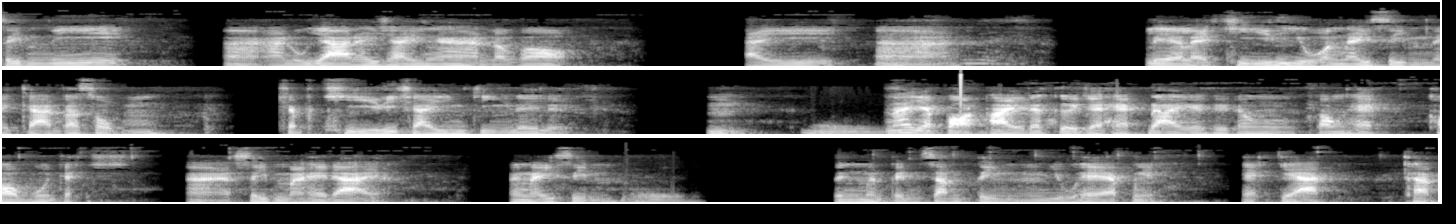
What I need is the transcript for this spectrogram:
ซิมนี้ อ่า อนุญาตให้ใช้งานแล้วก็ ใช้อ่า เรียกอะไร key ที่อยู่ข้างในซิมในการผสมกับ key ที่ใช้จริง ๆ ได้เลยอืมอืม น่าจะปลอดภัยถ้าเกิดจะแฮ็กได้ก็คือต้องต้องแฮ็กข้อมูลจากอ่าซิมมาให้ได้อะข้างในซิมอืมซึ่งมันเป็น something you have ไงแฮกยากครับ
